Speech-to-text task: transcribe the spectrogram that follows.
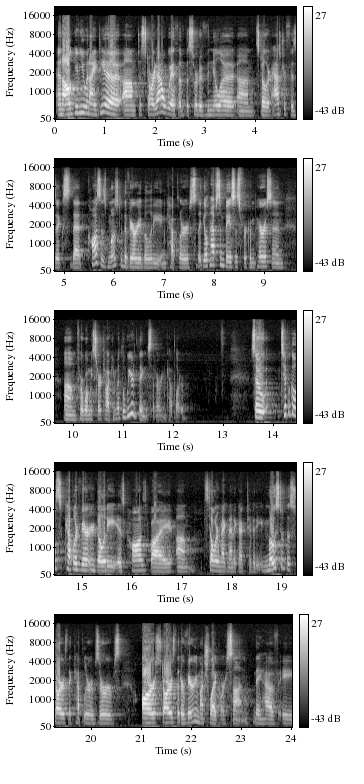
And I'll give you an idea um, to start out with of the sort of vanilla um, stellar astrophysics that causes most of the variability in Kepler so that you'll have some basis for comparison um, for when we start talking about the weird things that are in Kepler. So typical Kepler variability is caused by um, stellar magnetic activity. Most of the stars that Kepler observes are stars that are very much like our sun. They have a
